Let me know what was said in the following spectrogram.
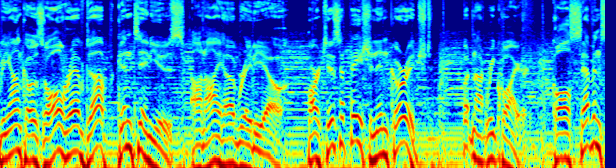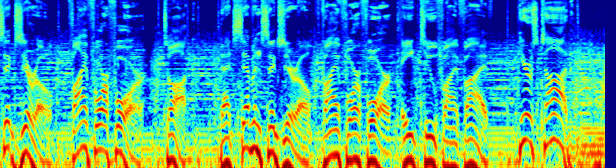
Bianco's All Revved Up continues on iHub Radio. Participation encouraged, but not required. Call 760 544 TALK. That's 760 544 8255. Here's Todd.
